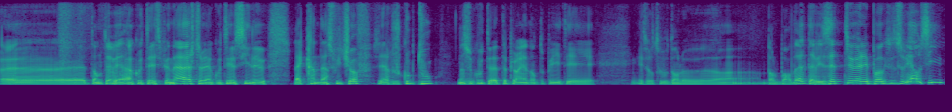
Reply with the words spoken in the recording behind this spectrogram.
euh, donc tu avais un côté espionnage, tu avais un côté aussi le- la crainte d'un switch-off, c'est-à-dire que je coupe tout, d'un seul coup tu n'as plus rien dans ton pays et tu te retrouves dans le, euh, dans le bordel. Tu avais ZTE à l'époque, tu te souviens aussi?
